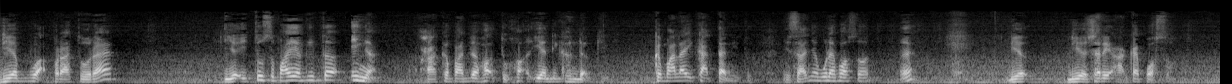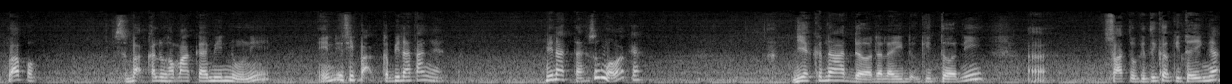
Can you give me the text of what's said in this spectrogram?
Dia buat peraturan Iaitu supaya kita ingat ha, Kepada hak tu Hak yang dikehendaki. Kemalaikatan itu. Misalnya boleh puasa eh? Dia dia syariatkan puasa. Sebab apa? Sebab kalau hak makan minum ni Ini sifat kebinatangan. Binatang semua makan Dia kena ada dalam hidup kita ni ha, Satu ketika kita ingat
